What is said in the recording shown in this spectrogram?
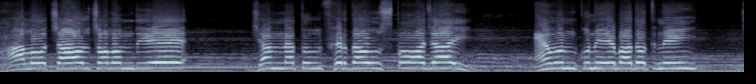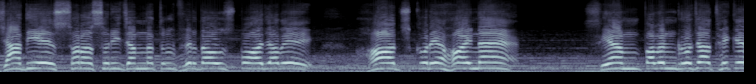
ভালো চাল চলন দিয়ে জান্নাতুল ফেরদাউস পাওয়া যায়। এমন কোনো এবাদত নেই যা দিয়ে সরাসরি জান্নাতুল ফেরদাউস পাওয়া যাবে। হজ করে হয় না শ্যাম পালন রোজা থেকে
